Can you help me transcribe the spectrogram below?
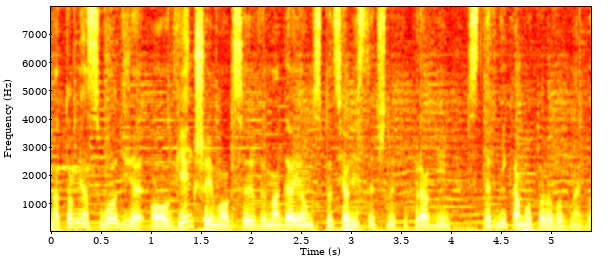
Natomiast łodzie o większej mocy wymagają specjalistycznych uprawnień sternika motorowodnego.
